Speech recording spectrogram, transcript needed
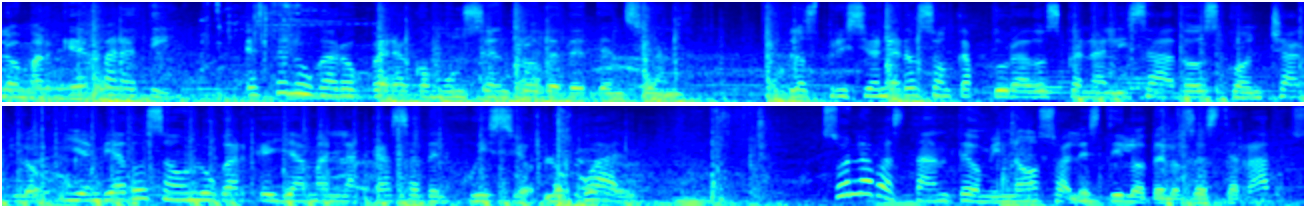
Lo marqué para ti. Este lugar opera como un centro de detención. Los prisioneros son capturados canalizados con Chucklock y enviados a un lugar que llaman la Casa del Juicio, lo cual suena bastante ominoso al estilo de los desterrados.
